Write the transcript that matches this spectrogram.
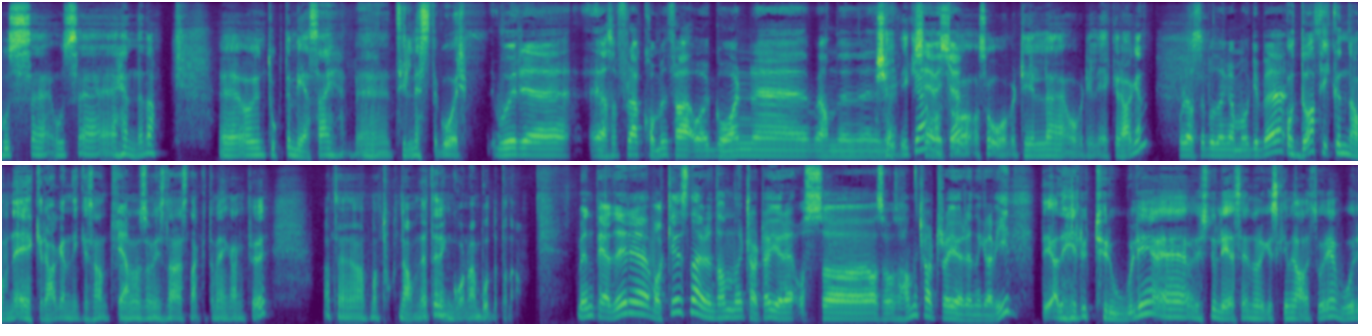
hos, eh, hos henne, da, og hun tok det med seg til neste gård. Hvor, altså for da kom hun fra gården Skjevik, ja, og så, og så over, til, over til Ekerhagen. hvor det også bodde en gammel gubbe. Og da fikk hun navnet Ekerhagen, ikke sant, For, Ja. som vi snakket om en gang før. At, at man tok navnet etter den gården man bodde på da. Men Peder var ikke at han klarte å gjøre også, altså han klarte å gjøre henne gravid. Det er helt utrolig, eh, hvis du leser Norges kriminalhistorie, hvor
